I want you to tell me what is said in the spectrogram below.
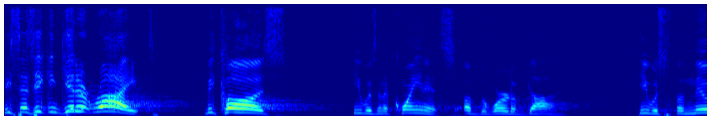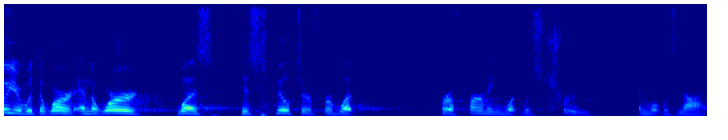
He says he can get it right because he was an acquaintance of the Word of God. He was familiar with the Word, and the Word was his filter for what for affirming what was true and what was not.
